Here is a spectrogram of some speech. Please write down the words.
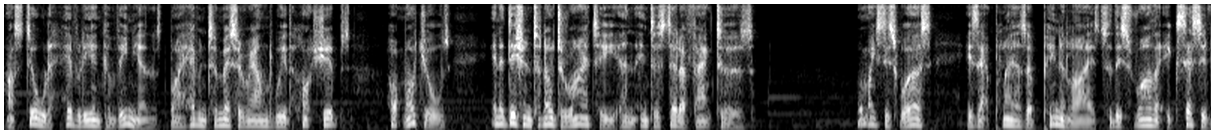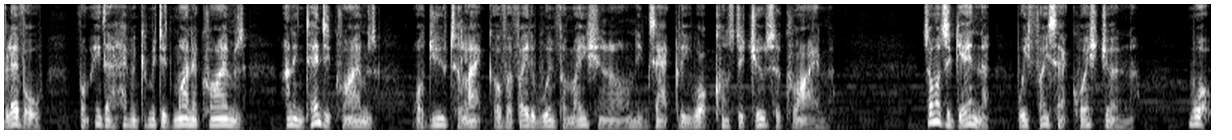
are still heavily inconvenienced by having to mess around with hot ships, hot modules, in addition to notoriety and interstellar factors. What makes this worse is that players are penalised to this rather excessive level from either having committed minor crimes, unintended crimes, or due to lack of available information on exactly what constitutes a crime. So once again, we face that question. What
